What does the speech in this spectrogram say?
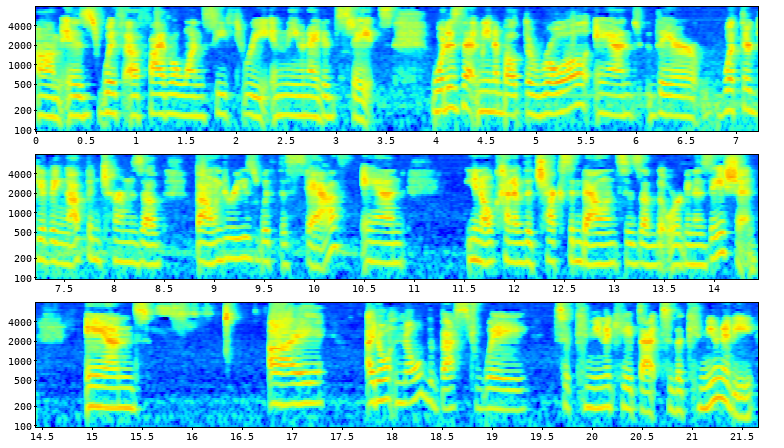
um, is with a 501c3 in the United States. What does that mean about the role and their what they're giving up in terms of boundaries with the staff and you know kind of the checks and balances of the organization. And I I don't know the best way to communicate that to the community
